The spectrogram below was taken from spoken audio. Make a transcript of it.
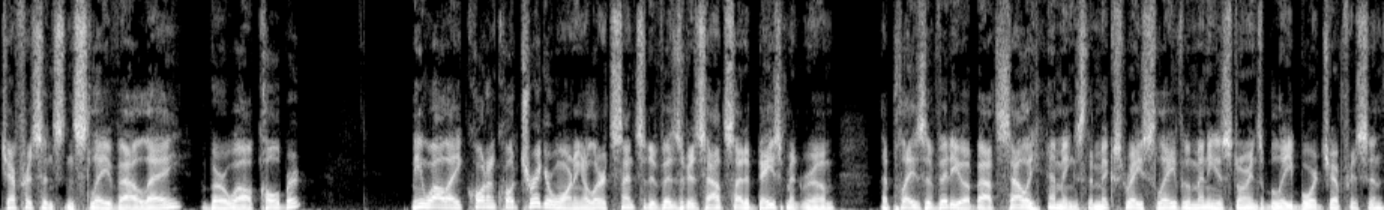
Jefferson's enslaved valet, Burwell Colbert. Meanwhile, a quote unquote trigger warning alerts sensitive visitors outside a basement room that plays a video about Sally Hemings, the mixed race slave who many historians believe bore Jefferson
